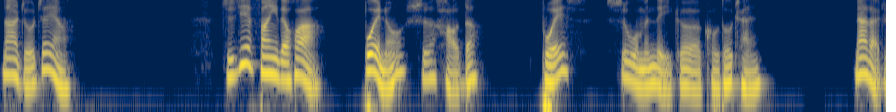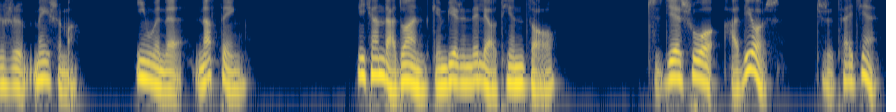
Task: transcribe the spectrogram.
那就这样。直接翻译的话，bueno 是好的，pues 是我们的一个口头禅，nada 就是没什么。英文的 nothing。你想打断跟别人的聊天走，直接说 adios 就是再见，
